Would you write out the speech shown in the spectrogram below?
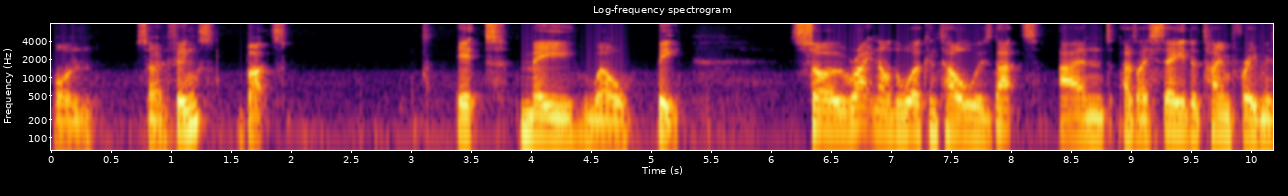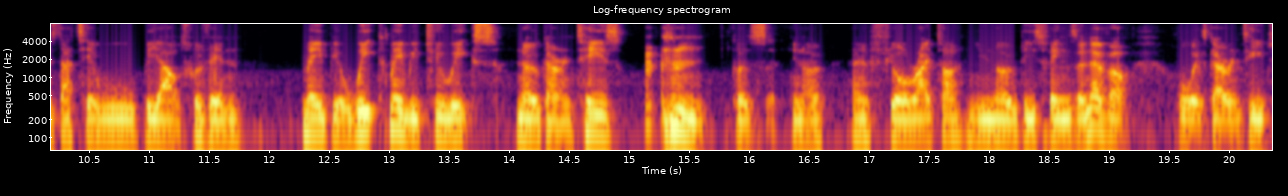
on certain things, but it may well be. So right now the working title is that, and as I say, the time frame is that it will be out within maybe a week, maybe two weeks, no guarantees, because you know if you're a writer, you know these things are never always guaranteed.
